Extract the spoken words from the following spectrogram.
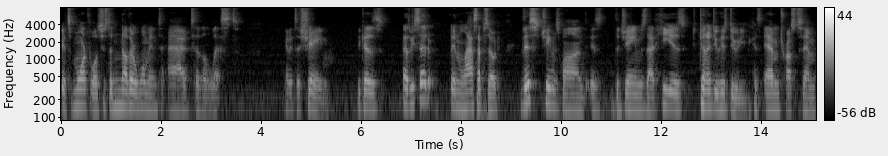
it's mournful. It's just another woman to add to the list. And it's a shame. Because, as we said in last episode, this James Bond is the James that he is going to do his duty because M trusts him.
